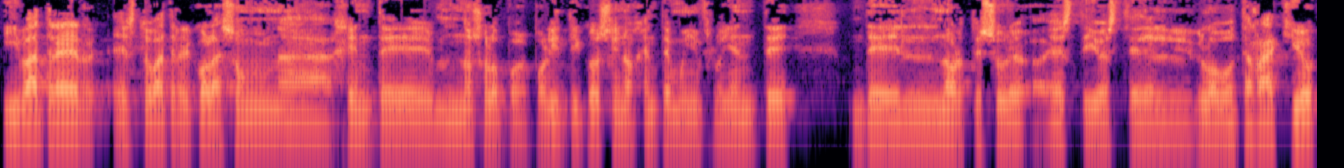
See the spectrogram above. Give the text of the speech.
y va a traer esto va a traer cola son una gente no solo políticos sino gente muy influyente del norte, sur, este y oeste del globo terráqueo.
